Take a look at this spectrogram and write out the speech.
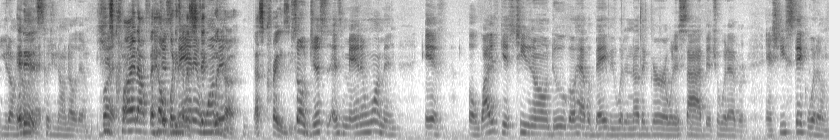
You don't know It that is. because you don't know them. He's crying out for help, but he's gonna stick with her. That's crazy. So just as man and woman, if a wife gets cheated on, dude go have a baby with another girl with his side bitch or whatever, and she stick with him,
